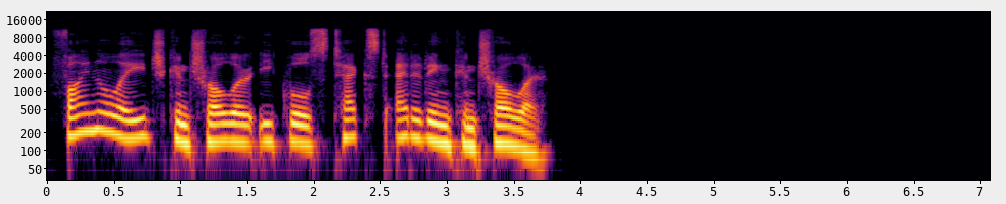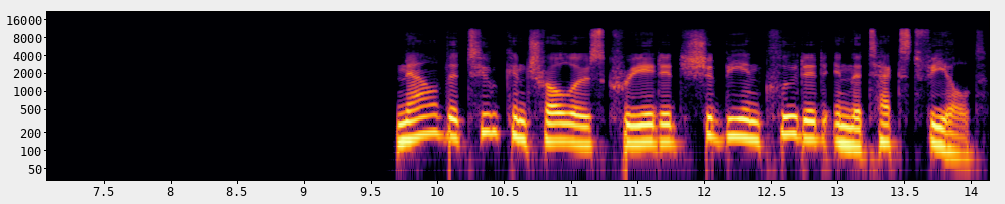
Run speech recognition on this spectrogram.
Final age controller equals text editing controller. Now the two controllers created should be included in the text field.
